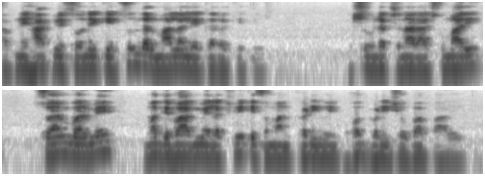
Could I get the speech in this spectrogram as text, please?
अपने हाथ में सोने की एक सुंदर माला लेकर रखी थी। शुभ लक्षणा राजकुमारी। स्वयंवर में मध्य भाग में लक्ष्मी के समान खड़ी हुई बहुत बड़ी शोभा पा रही थी।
